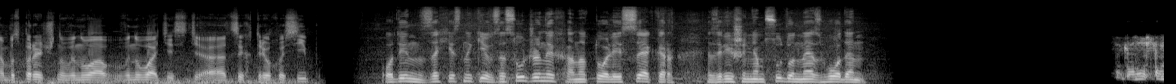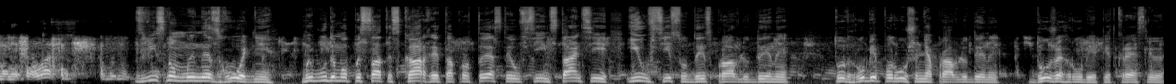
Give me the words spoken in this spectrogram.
е, безперечну винува- винуватість е, цих трьох осіб. Один з захисників засуджених Анатолій Секер з рішенням суду не згоден. Звісно, ми не згодні. Ми будемо писати скарги та протести у всі інстанції і у всі суди з прав людини. Тут грубі порушення прав людини, дуже грубі, підкреслюю.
